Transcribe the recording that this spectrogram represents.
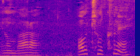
이놈 봐라. 엄청 크네.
